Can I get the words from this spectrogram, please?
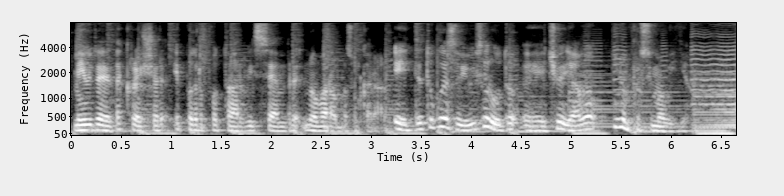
Mi aiuterete a crescere e potrò portarvi sempre nuova roba sul canale. E detto questo io vi saluto e ci vediamo in un prossimo video.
